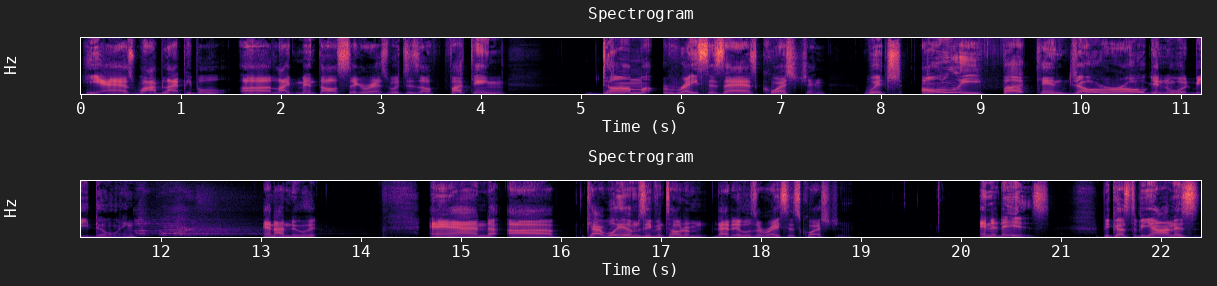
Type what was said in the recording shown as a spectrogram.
he asked why black people uh like menthol cigarettes, which is a fucking dumb racist ass question, which only fucking Joe Rogan would be doing. Of course. And I knew it. And uh Katt Williams even told him that it was a racist question. And it is. Because to be honest,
